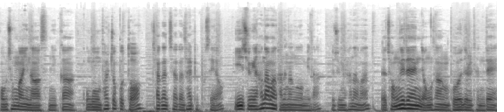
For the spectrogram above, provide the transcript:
엄청 많이 나왔으니까 궁금은 8쪽부터 차근차근 살펴보세요. 이 중에 하나만 가능한 겁니다. 이 중에 하나만. 네, 정리된 영상 보여드릴 텐데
